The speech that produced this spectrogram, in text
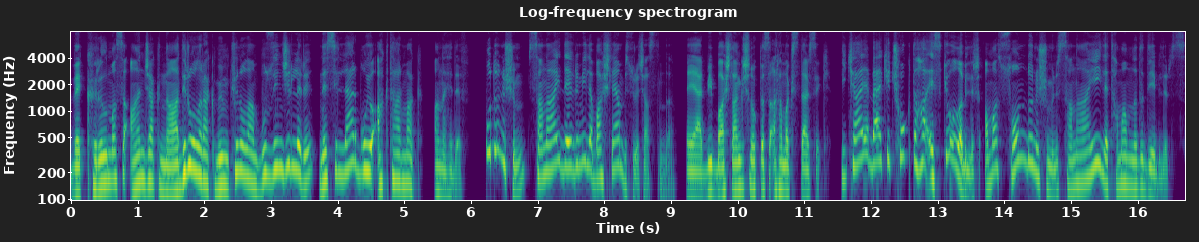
ve kırılması ancak nadir olarak mümkün olan bu zincirleri nesiller boyu aktarmak ana hedef. Bu dönüşüm sanayi devrimiyle başlayan bir süreç aslında. Eğer bir başlangıç noktası aramak istersek. Hikaye belki çok daha eski olabilir ama son dönüşümünü sanayi ile tamamladı diyebiliriz.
